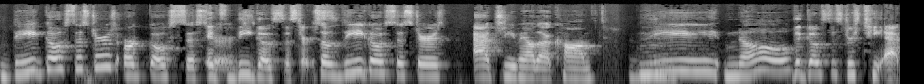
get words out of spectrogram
the Ghost Sisters or Ghost Sisters. It's the Ghost Sisters. so the Ghost Sisters at gmail.com. The no. the Ghost Sisters TX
